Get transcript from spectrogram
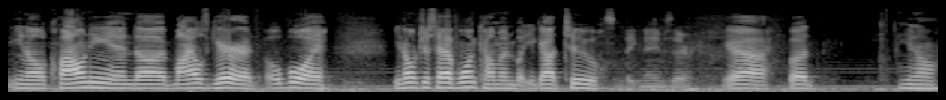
you know, Clowney and uh, Myles Garrett. Oh boy, you don't just have one coming, but you got two. Some big names there. Yeah, but you know,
